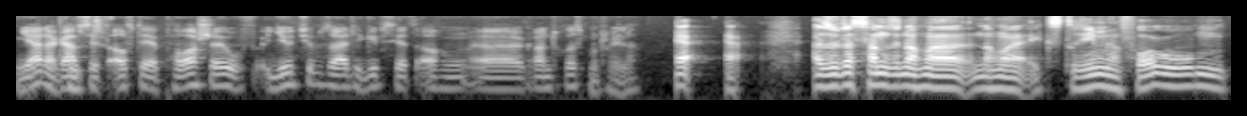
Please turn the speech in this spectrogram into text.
ja, da gab es jetzt auf der Porsche YouTube-Seite gibt es jetzt auch einen äh, Gran Turismo-Trailer. Ja, ja. Also das haben sie nochmal noch mal extrem hervorgehoben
